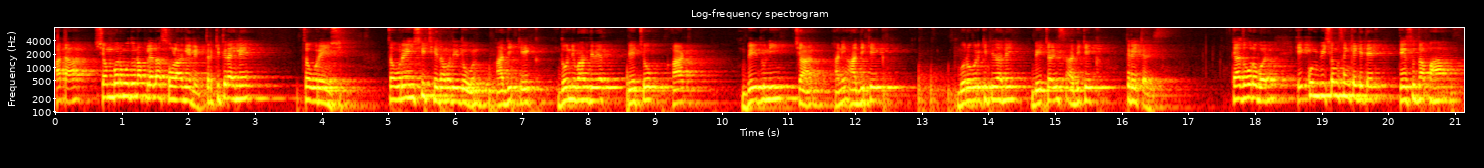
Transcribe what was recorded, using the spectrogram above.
आता शंभरमधून आपल्याला सोळा गेले तर किती राहिले? चौऱ्याऐंशी. चौऱ्याऐंशी छेदामध्ये दोन अधिक एक. दोन्ही भाग देऊयात. बेचोक आठ बेदुनी चार आणि अधिक एक. बरोबर किती झाले? बेचाळीस अधिक एक त्रेचाळीस. त्याचबरोबर एकूण विषम संख्या किती आहेत? ते सुद्धा पहा.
